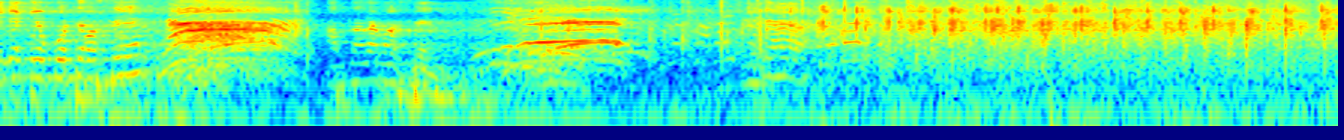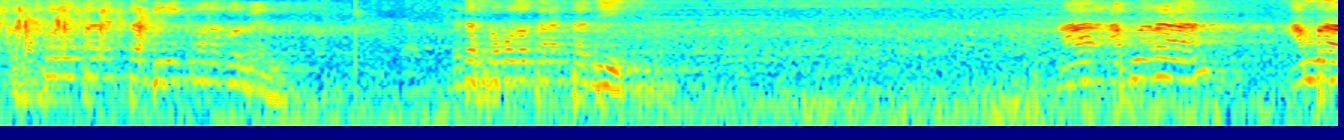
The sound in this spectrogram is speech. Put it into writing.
এটা কেউ করতে পারছে? আপনারা পারছেন? এটা সফলতার একটা দিক মনে করবেন। এটা সফলতার একটা দিক। আর আপনারা আমরা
